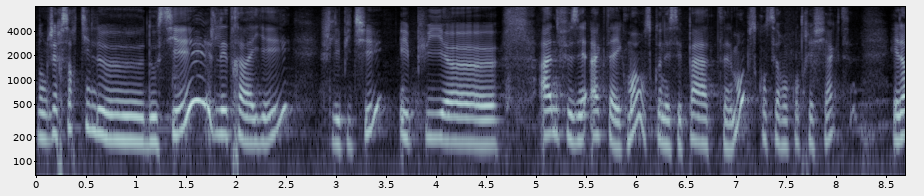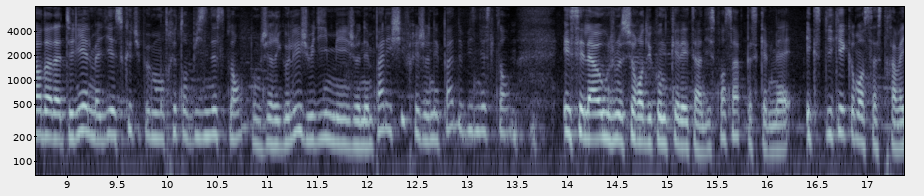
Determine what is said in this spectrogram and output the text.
Donc j'ai ressorti le dossier, je l'ai travaillé, je l'ai pitché. Et puis euh, Anne faisait Acte avec moi. On ne se connaissait pas tellement parce qu'on s'est rencontrés chez Acte. Et lors d'un atelier, elle m'a dit Est-ce que tu peux me montrer ton business plan? Donc j'ai rigolé. Je lui ai dit Mais je n'aime pas les chiffres et je n'ai pas de business plan. et c'est là où je me suis rendu compte qu'elle était indispensable parce qu'elle m'a expliqué comment ça se travaillait.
